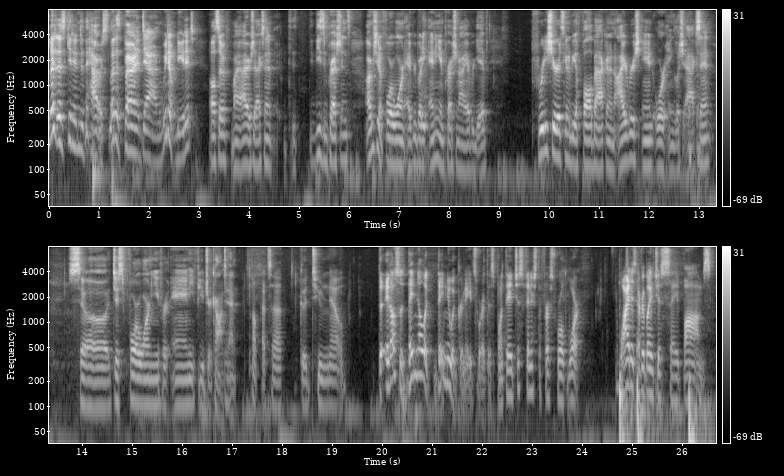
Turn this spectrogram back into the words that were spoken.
Let us get into the house. Let us burn it down. We don't need it. Also, my Irish accent, these impressions, I'm just going to forewarn everybody any impression I ever give, pretty sure it's going to be a fallback on an Irish and or English accent. So just forewarning you for any future content. Oh, that's uh, good to know. It also they know what they knew what grenades were at this point. They had just finished the First World War. Why does everybody just say bombs?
